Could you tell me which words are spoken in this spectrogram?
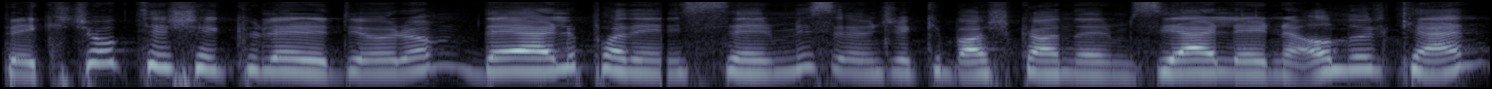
Peki çok teşekkürler ediyorum. Değerli panelistlerimiz, önceki başkanlarımız yerlerini alırken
